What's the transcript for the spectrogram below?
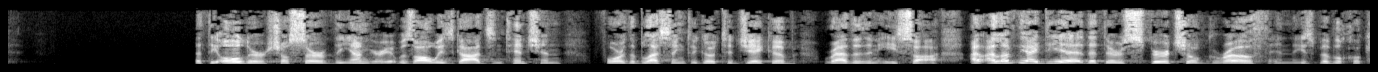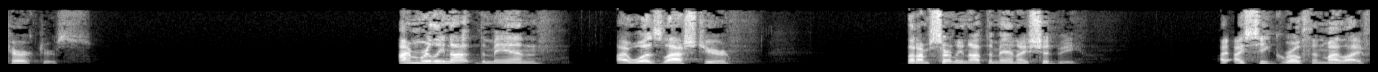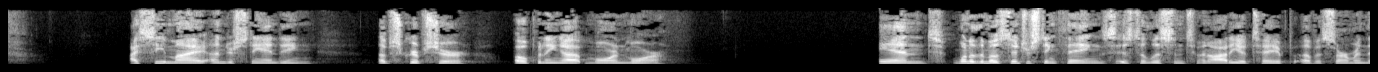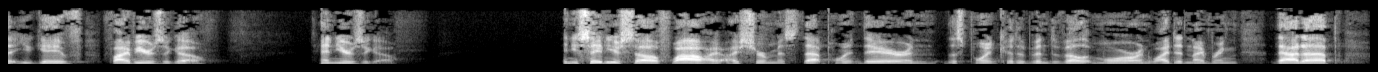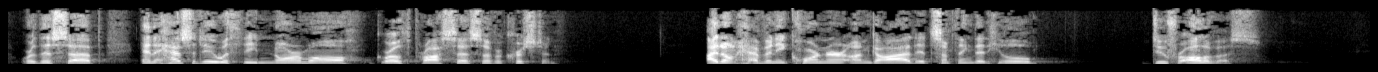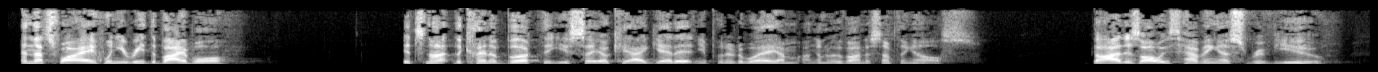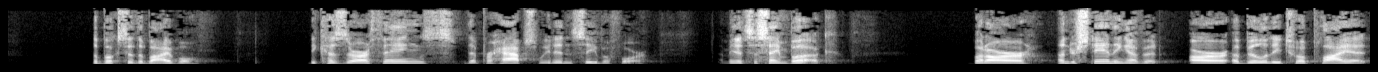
that the older shall serve the younger. It was always God's intention for the blessing to go to Jacob rather than Esau. I, I love the idea that there's spiritual growth in these biblical characters. I'm really not the man I was last year, but I'm certainly not the man I should be. I, I see growth in my life. I see my understanding of scripture opening up more and more. And one of the most interesting things is to listen to an audio tape of a sermon that you gave five years ago, ten years ago. And you say to yourself, wow, I, I, sure missed that point there and this point could have been developed more and why didn't I bring that up or this up? And it has to do with the normal growth process of a Christian. I don't have any corner on God. It's something that He'll do for all of us. And that's why when you read the Bible, it's not the kind of book that you say, okay, I get it, and you put it away, I'm, I'm going to move on to something else. God is always having us review the books of the Bible because there are things that perhaps we didn't see before. I mean, it's the same book, but our understanding of it, our ability to apply it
